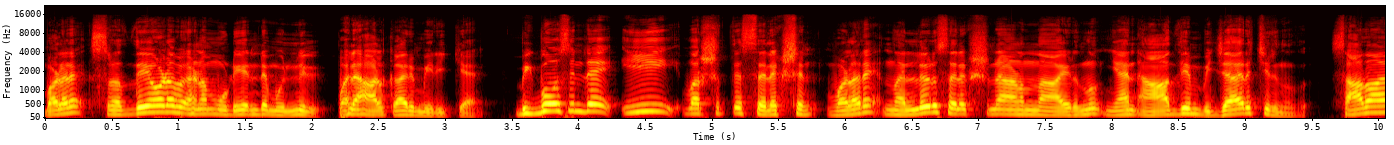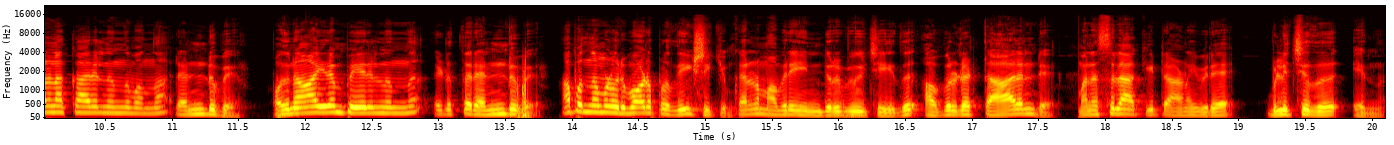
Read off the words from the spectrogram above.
വളരെ ശ്രദ്ധയോടെ വേണം മുടിയന്റെ മുന്നിൽ പല ആൾക്കാരും ഇരിക്കാൻ. ബിഗ് ബോസിന്റെ ഈ വർഷത്തെ സെലക്ഷൻ വളരെ നല്ലൊരു സെലക്ഷനാണെന്നായിരുന്നു ഞാൻ ആദ്യം വിചാരിച്ചിരുന്നത്. സാധാരണക്കാരിൽ നിന്ന് വന്ന രണ്ടുപേർ. പതിനായിരം പേരിൽ നിന്ന് എടുത്ത രണ്ട് പേർ. അപ്പം നമ്മൾ ഒരുപാട് പ്രതീക്ഷിക്കും. കാരണം അവരെ ഇന്റർവ്യൂ ചെയ്ത് അവരുടെ ടാലന്റ് മനസ്സിലാക്കിയിട്ടാണ് ഇവരെ വിളിച്ചത് എന്ന്.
